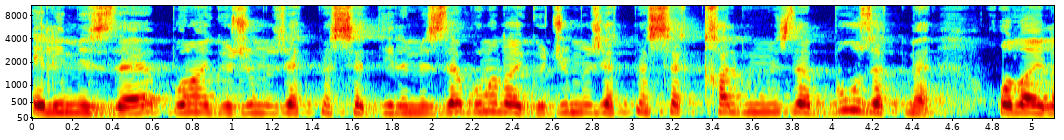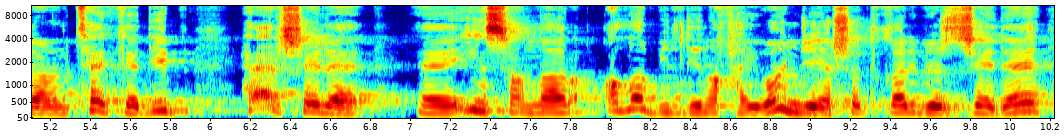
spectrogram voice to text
elimizde, buna gücümüz yetmezse dilimizde, buna da gücümüz yetmezse kalbimizde buğz etme olaylarını terk edip her şeyle e, insanlar alabildiğini hayvanca yaşadıkları bir şeyde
